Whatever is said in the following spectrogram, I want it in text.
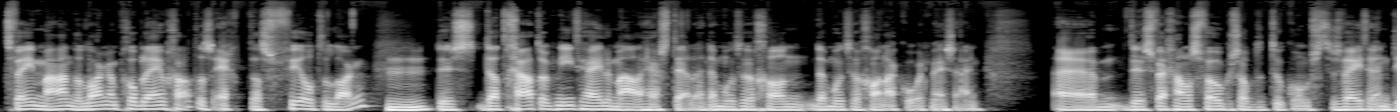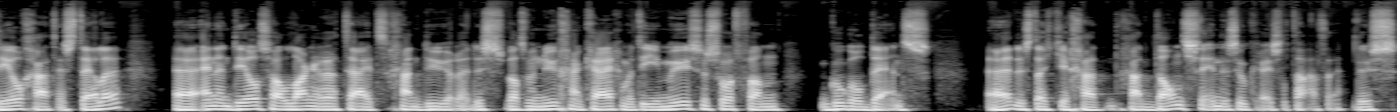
twee maanden lang een probleem gehad. Dat is echt dat is veel te lang. Mhm. Dus dat gaat ook niet helemaal herstellen. Daar moeten we gewoon, daar moeten we gewoon akkoord mee zijn. Ehm, dus wij gaan ons focussen op de toekomst. Dus weten, een deel gaat herstellen. eh, en een deel zal langere tijd gaan duren. Dus wat we nu gaan krijgen met de IMU is een soort van Google Dance. Eh, dus dat je gaat, gaat dansen in de zoekresultaten. Dus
